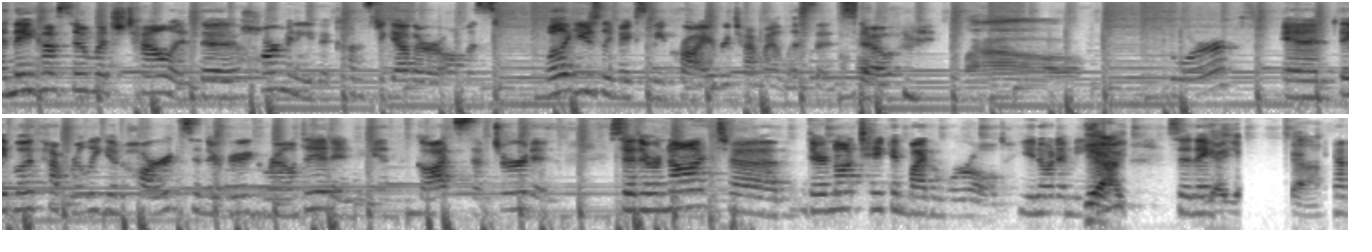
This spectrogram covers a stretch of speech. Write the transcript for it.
And they have so much talent. The harmony that comes together almost, well, it usually makes me cry every time I listen. So, Wow. sure. And they both have really good hearts and they're very grounded and, and God centered. And so they're not uh, they're not taken by the world. You know what I mean? Yeah. So they Yeah, yeah, yeah.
